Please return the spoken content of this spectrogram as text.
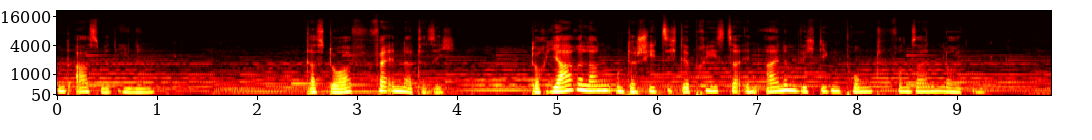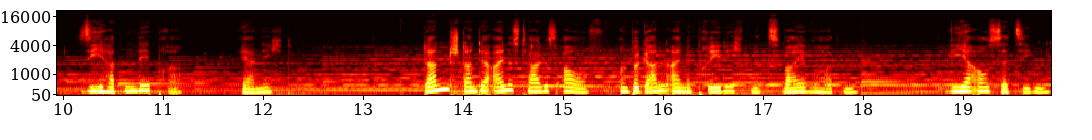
und aß mit ihnen. Das Dorf veränderte sich. Doch jahrelang unterschied sich der Priester in einem wichtigen Punkt von seinen Leuten. Sie hatten Lepra, er nicht. Dann stand er eines Tages auf und begann eine Predigt mit zwei Worten. Wir Aussätzigen.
